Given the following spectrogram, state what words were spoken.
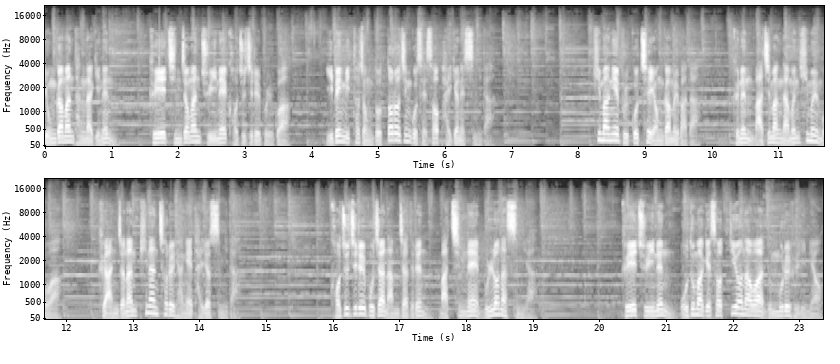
용감한 당나귀는 그의 진정한 주인의 거주지를 불과 200m 정도 떨어진 곳에서 발견했습니다. 희망의 불꽃에 영감을 받아 그는 마지막 남은 힘을 모아 그 안전한 피난처를 향해 달렸습니다. 거주지를 보자 남자들은 마침내 물러났습니다. 그의 주인은 오두막에서 뛰어나와 눈물을 흘리며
